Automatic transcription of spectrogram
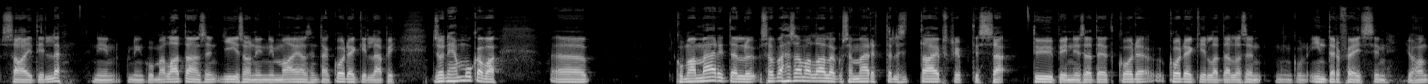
saitille, niin, niin kun mä lataan sen JSONin, niin mä ajan sen tämän kodekin läpi. Niin se on ihan mukava, kun mä oon määritellyt, se on vähän samalla lailla kuin sä määrittelisit TypeScriptissä tyypin, niin sä teet kode, kodekilla tällaisen niin kuin interfacein, johon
